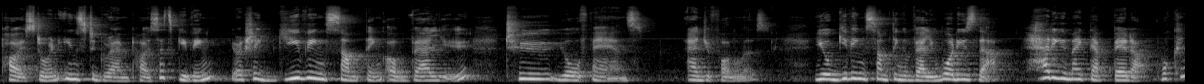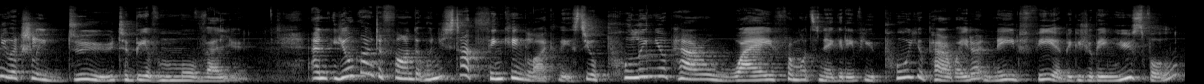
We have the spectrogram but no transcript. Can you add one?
post or an Instagram post. That's giving. You're actually giving something of value to your fans and your followers. You're giving something of value. What is that? How do you make that better? What can you actually do to be of more value? And you're going to find that when you start thinking like this, you're pulling your power away from what's negative. You pull your power away. You don't need fear because you're being useful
